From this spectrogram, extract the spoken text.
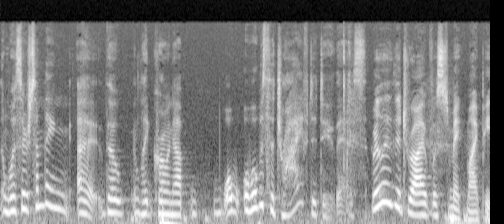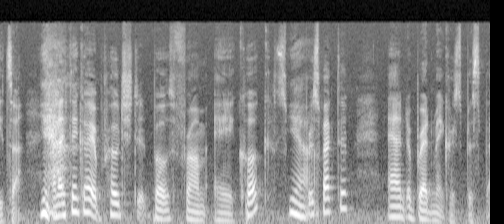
Was there something uh, though, like growing up? What, what was the drive to do this? Really, the drive was to make my pizza. Yeah. And I think I approached it both from a cook's Yeah. perspective and a bread maker's perspe-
